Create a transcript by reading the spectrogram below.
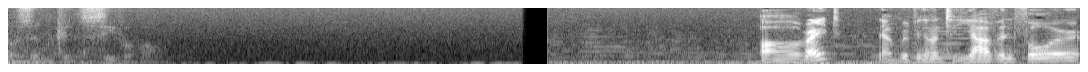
was inconceivable. Alright, now moving on to Yavin 4,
